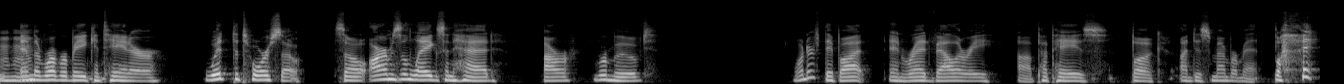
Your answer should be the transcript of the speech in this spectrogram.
Mhm. in the Rubbermaid container with the torso. So arms and legs and head are removed. Wonder if they bought and read Valerie uh, Pape's book on dismemberment. But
